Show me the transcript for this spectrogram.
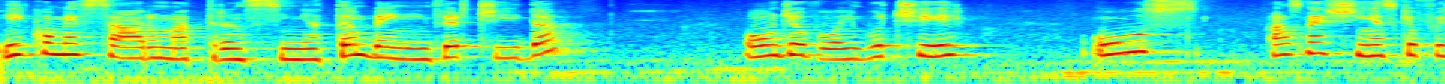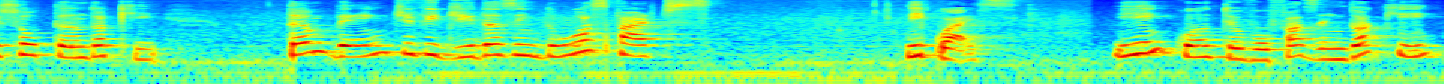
e começar uma trancinha também invertida, onde eu vou embutir os, as mechinhas que eu fui soltando aqui, também divididas em duas partes iguais. E enquanto eu vou fazendo aqui,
